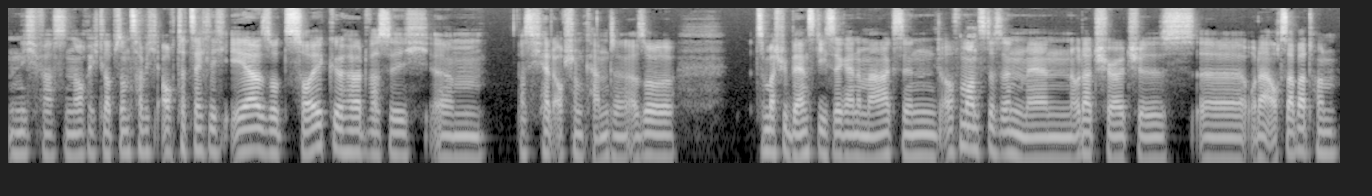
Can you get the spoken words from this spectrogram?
nicht, was noch. Ich glaube, sonst habe ich auch tatsächlich eher so Zeug gehört, was ich, ähm, was ich halt auch schon kannte. Also zum Beispiel Bands, die ich sehr gerne mag, sind Of Monsters and Men oder Churches äh, oder auch Sabaton,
